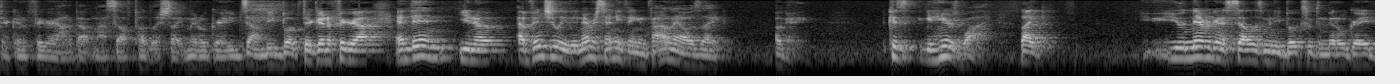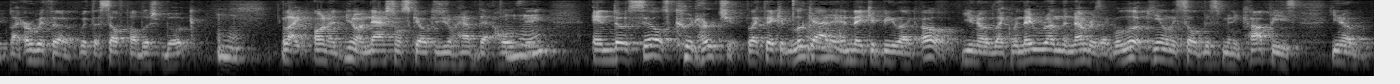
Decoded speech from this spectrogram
They're gonna figure out about my self-published like middle grade zombie book. They're gonna figure out, and then you know, eventually they never said anything, and finally I was like, okay, because here's why. Like, you're never going to sell as many books with a middle grade like or with a with a self-published book mm-hmm. like on a you know a national scale because you don't have that whole mm-hmm. thing. And those sales could hurt you. Like they could look at it mm-hmm. and they could be like oh you know like when they run the numbers like well look he only sold this many copies you know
